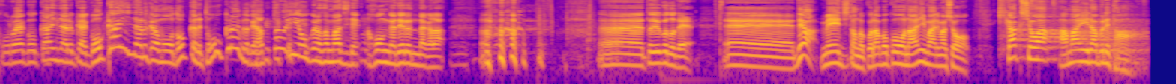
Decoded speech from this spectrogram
これは5回になるか。5回になるかもうどっかでトークライブとかやった方がいいよ、大倉さんマジで。本が出るんだから。えー、ということで、えー、では、明治とのコラボコーナーに参りましょう。企画書は甘いラブレター。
